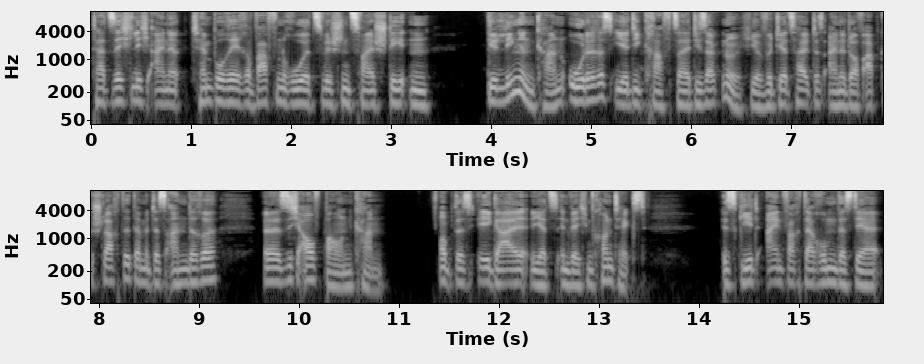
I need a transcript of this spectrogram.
tatsächlich eine temporäre Waffenruhe zwischen zwei Städten gelingen kann oder dass ihr die Kraft seid, die sagt, nö, hier wird jetzt halt das eine Dorf abgeschlachtet, damit das andere äh, sich aufbauen kann. Ob das egal jetzt in welchem Kontext. Es geht einfach darum, dass der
